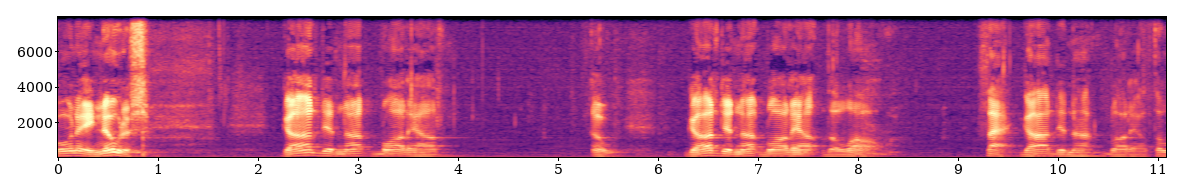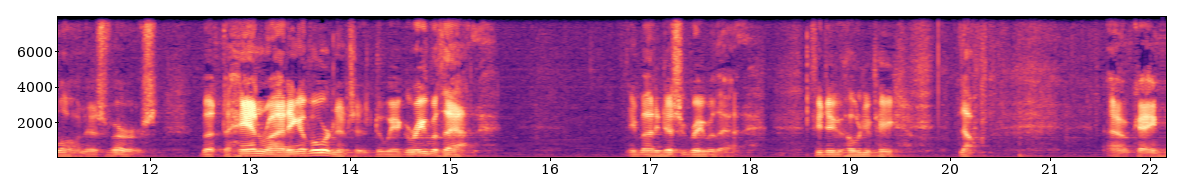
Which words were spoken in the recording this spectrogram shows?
Point A, notice, God did not blot out, oh, God did not blot out the law. Fact, God did not blot out the law in this verse, but the handwriting of ordinances. Do we agree with that? Anybody disagree with that? If you do, hold your peace. No. Okay.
